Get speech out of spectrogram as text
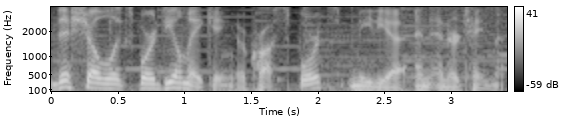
This show will explore deal making across sports, media, and entertainment.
